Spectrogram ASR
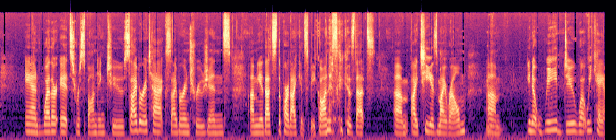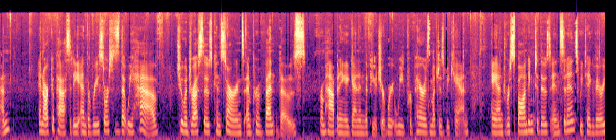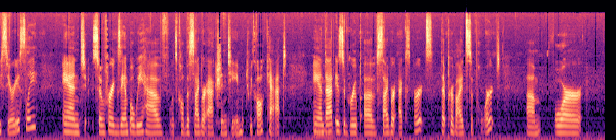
And whether it's responding to cyber attacks, cyber intrusions, um, you know that's the part I can speak on, is because that's um, IT is my realm. Um, you know, we do what we can in our capacity and the resources that we have to address those concerns and prevent those from happening again in the future. We, we prepare as much as we can. And responding to those incidents, we take very seriously. And so, for example, we have what's called the Cyber Action Team, which we call CAT. And that is a group of cyber experts that provide support um, for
